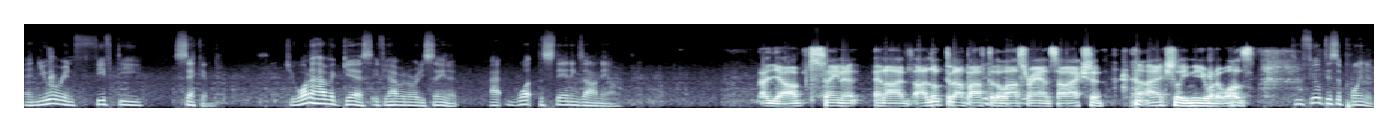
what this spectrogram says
and you were in 52nd. Do you want to have a guess, if you haven't already seen it, at what the standings are now? Uh, yeah, I've seen it, and I I looked it up after the last round, so I actually I actually knew what it was. Do you feel disappointed?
